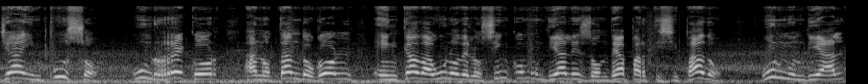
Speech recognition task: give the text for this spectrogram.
ya impuso un récord anotando gol en cada uno de los cinco mundiales donde ha participado. Un mundial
